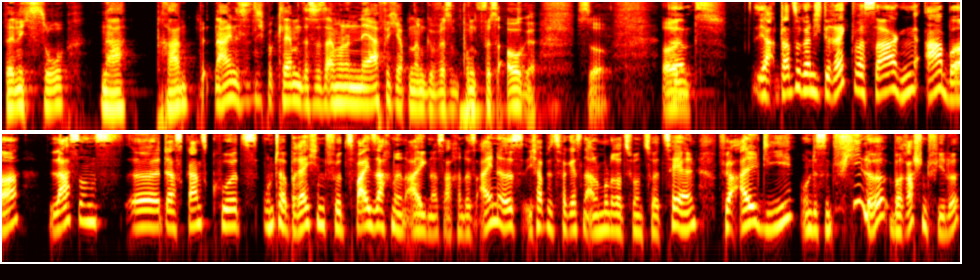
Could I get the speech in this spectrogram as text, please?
wenn ich so nah dran? Nein, es ist nicht beklemmend, das ist einfach nur nervig ab einem gewissen Punkt fürs Auge. So. Und ja, dazu kann ich direkt was sagen, aber lass uns äh, das ganz kurz unterbrechen für zwei Sachen in eigener Sache. Das eine ist, ich habe jetzt vergessen, eine Moderation zu erzählen, für all die, und es sind viele, überraschend viele,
